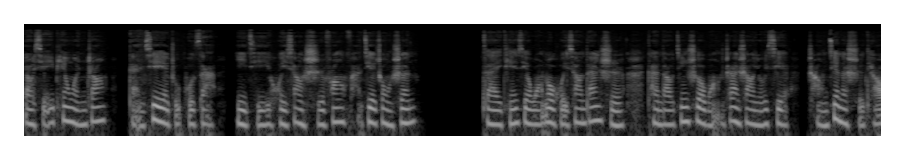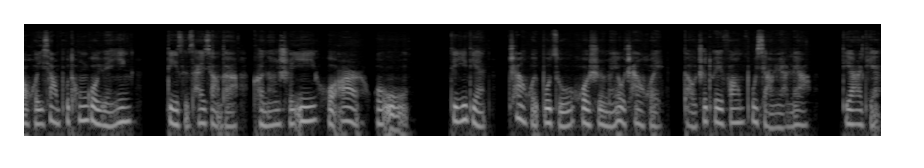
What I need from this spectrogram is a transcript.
要写一篇文章，感谢业主菩萨，以及回向十方法界众生。在填写网络回向单时，看到金社网站上有写常见的十条回向不通过原因，弟子猜想的可能是一或二或五。第一点，忏悔不足或是没有忏悔，导致对方不想原谅；第二点，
